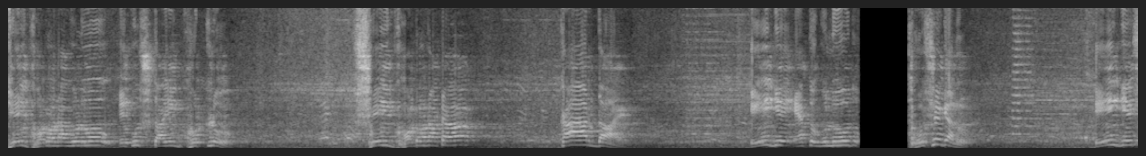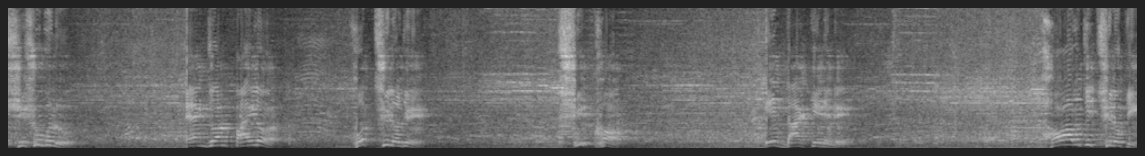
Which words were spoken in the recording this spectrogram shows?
যেই ঘটনাগুলো একুশ তারিখ ঘটল, সেই ঘটনাটা কার দায়? এই যে এতগুলো ধসে গেল, এই যে শিশুগুলো, একজন পাইলট হচ্ছিল যে শিক্ষক, এর দায় কে নেবে? হওয়া উচিত ছিল কি?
